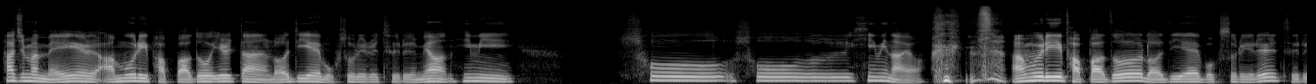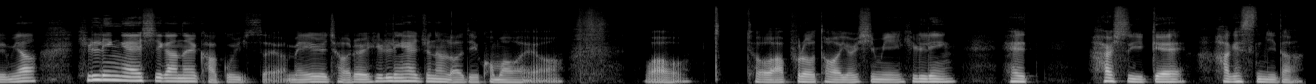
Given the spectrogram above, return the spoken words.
하지만 매일 아무리 바빠도 일단 러디의 목소리를 들으면 힘이 소, 소, 힘이 나요. 아무리 바빠도 러디의 목소리를 들으며 힐링의 시간을 갖고 있어요. 매일 저를 힐링해주는 러디 고마워요. 와우. 저 앞으로 더 열심히 힐링 해, 할 수 있게 하겠습니다.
